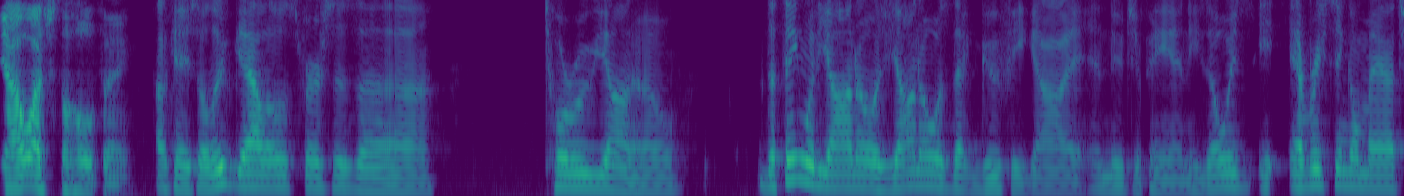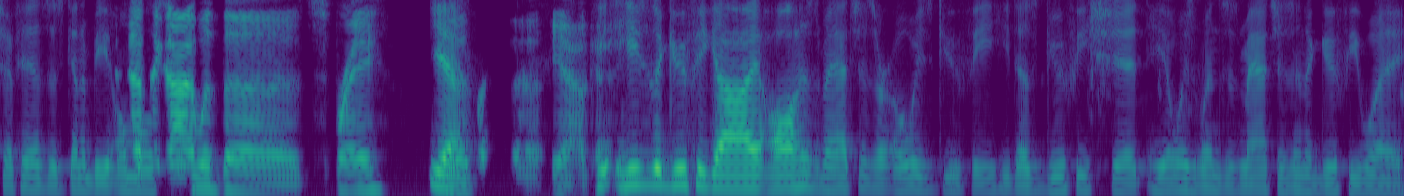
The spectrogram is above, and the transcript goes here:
yeah, I watched the whole thing. Okay, so Luke Gallows versus uh Toru Yano. The thing with Yano is Yano is that goofy guy in New Japan. He's always every single match of his is going to be Is almost that the guy with the spray? yeah. like the- yeah. Okay. He, he's the goofy guy. All his matches are always goofy. He does goofy shit. He always wins his matches in a goofy way.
